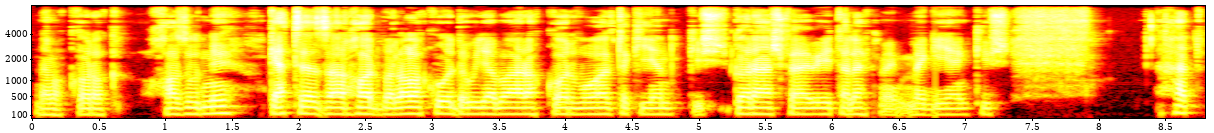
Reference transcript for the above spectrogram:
nem akarok hazudni, 2006-ban alakult, de ugyebár akkor voltak ilyen kis garázsfelvételek, meg, meg ilyen kis, hát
